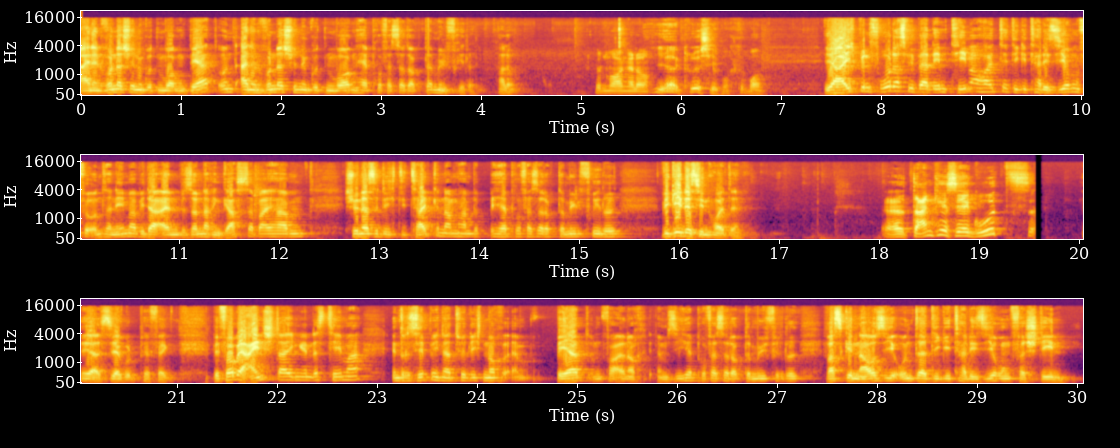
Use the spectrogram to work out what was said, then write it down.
Einen wunderschönen guten Morgen, Bert, und einen wunderschönen guten Morgen, Herr Professor Dr. Mühlfriedel. Hallo. Guten Morgen, hallo. Ja, grüße, guten Morgen. Ja, ich bin froh, dass wir bei dem Thema heute Digitalisierung für Unternehmer wieder einen besonderen Gast dabei haben. Schön, dass Sie sich die Zeit genommen haben, Herr Professor Dr. Mühlfriedel. Wie geht es Ihnen heute? Äh, danke, sehr gut. Ja, sehr gut, perfekt. Bevor wir einsteigen in das Thema, interessiert mich natürlich noch, ähm, Bert und vor allem auch ähm, Sie, Herr Professor Dr. Mühlviertel, was genau Sie unter Digitalisierung verstehen.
